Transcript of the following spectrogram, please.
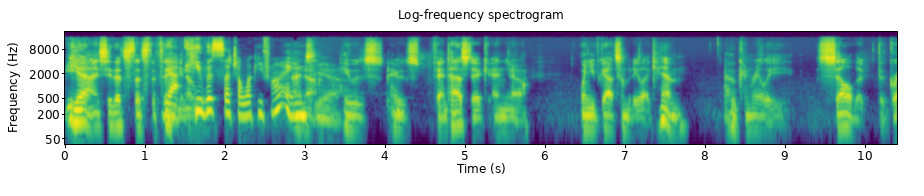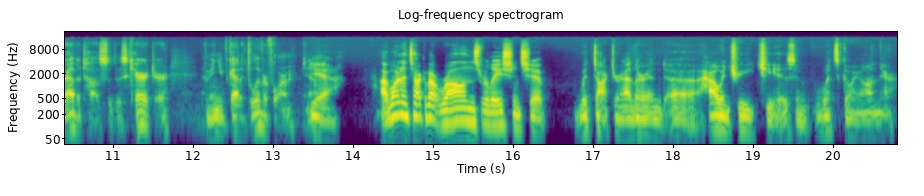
Yeah, I see. That's that's the thing. yeah, you know, he was such a lucky find. I know. Yeah. He was he was fantastic, and you know, when you've got somebody like him, who can really sell the the gravitas of this character, I mean, you've got to deliver for him. You know? Yeah. I want to talk about Rollins' relationship with Dr. Adler and uh, how intrigued she is and what's going on there.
